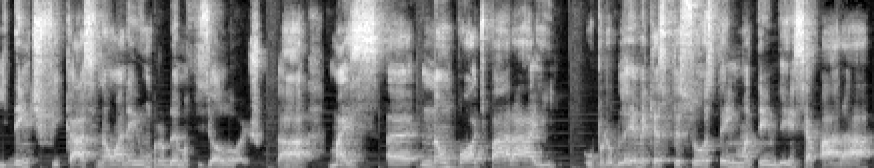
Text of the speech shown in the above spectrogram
identificar se não há nenhum problema fisiológico, tá? Mas é, não pode parar aí. O problema é que as pessoas têm uma tendência a parar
